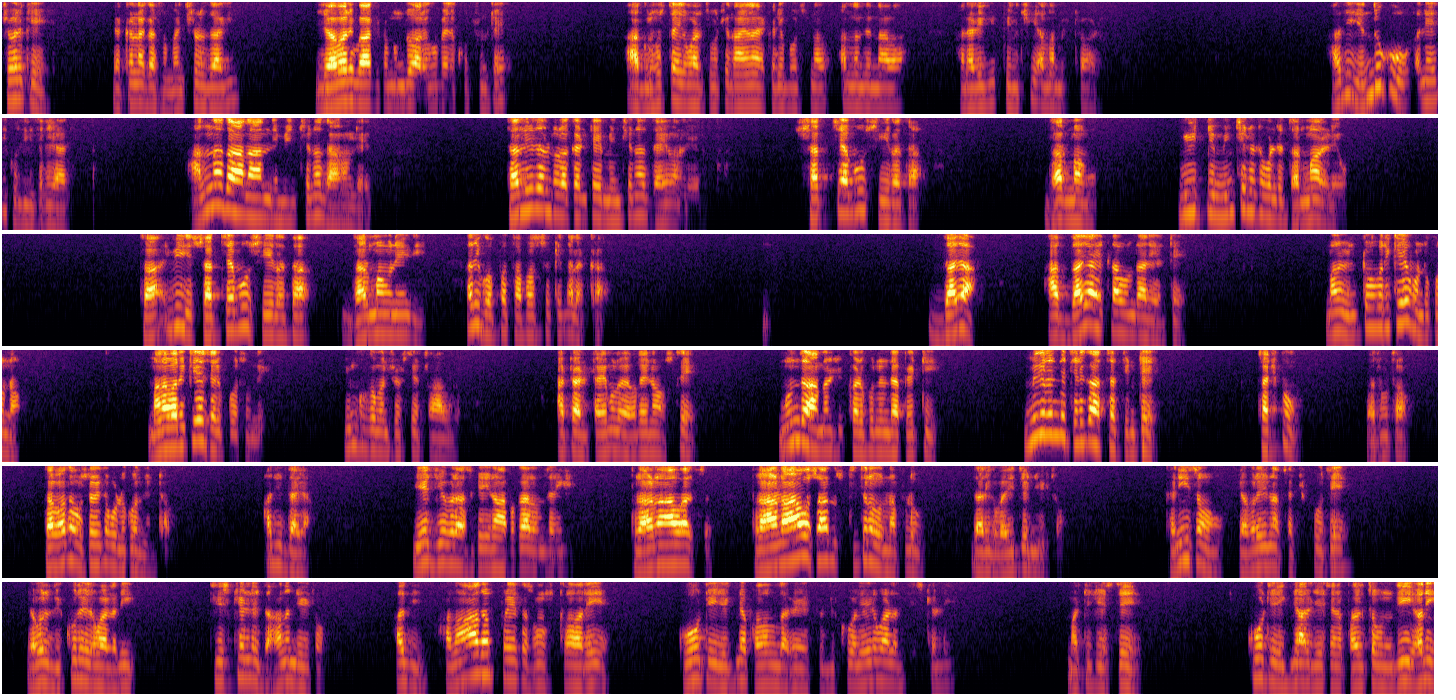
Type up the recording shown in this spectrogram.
చివరికి ఎక్కడ కాస్త మంచినీళ్ళు తాగి ఎవరి బాకిట ముందు అరుగు మీద కూర్చుంటే ఆ గృహస్థైన వాడు చూసి నాయన ఎక్కడికి పోతున్నావు? అన్నం తిన్నావా? అని అడిగి పిలిచి అన్నం పెట్టేవాడు. అది ఎందుకు అనేది కొద్దిగా తెలియాలి. అన్నదానాన్ని మించిన దానం లేదు. తల్లిదండ్రుల కంటే మించిన దైవం లేదు. సత్యము శీలత ధర్మము వీటిని మించినటువంటి ధర్మాలు లేవు. ఇవి సత్యము శీలత ధర్మం అనేది అది గొప్ప తపస్సు కింద లెక్క. దయ ఆ దయ ఎట్లా ఉండాలి అంటే మనం ఇంట్లో వరకే వండుకున్నాం. మన వరకే సరిపోతుంది. ఇంకొక మనిషి వస్తే చాలు. అట్లాంటి టైంలో ఎవరైనా వస్తే ముందు ఆ మనిషి కడుపు నిండా పెట్టి మిగిలింది తిరిగాస్త తింటే చచ్చిపోం బతుకుతాం. తర్వాత అవసరమైతే వండుకొని తింటాం. అది దయ. ఏ జీవరాశికైనా అపకారం జరిగి ప్రాణావస ప్రాణావసాన స్థితిలో ఉన్నప్పుడు దానికి వైద్యం చేయటం. కనీసం ఎవరైనా చచ్చిపోతే ఎవరు దిక్కులేని వాళ్ళని తీసుకెళ్ళి దానం చేయటం. అది అనాథ ప్రేత సంస్కారే కోటి యజ్ఞ ఫలం లభేట్టు దిక్కులేని వాళ్ళని తీసుకెళ్ళి మట్టి చేస్తే కోటి యజ్ఞాలు చేసిన ఫలితం ఉంది అని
